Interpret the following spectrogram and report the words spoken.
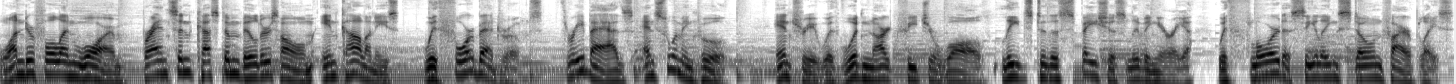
Wonderful and warm, Branson Custom Builders Home in Colonies with four bedrooms, three baths, and swimming pool. Entry with wooden art feature wall leads to the spacious living area with floor to ceiling stone fireplace.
